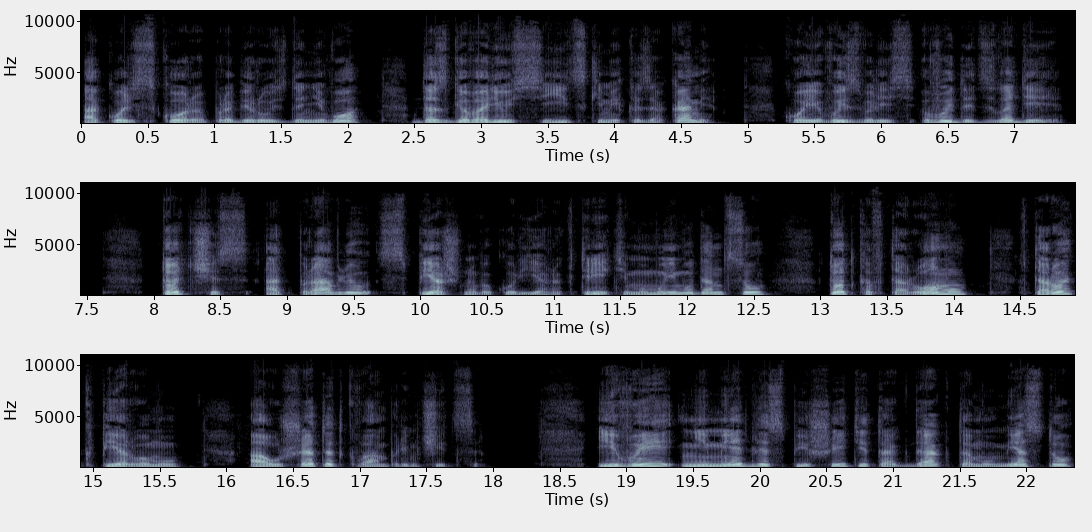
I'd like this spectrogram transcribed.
А коль скоро проберусь до него, да сговорюсь с сиитскими казаками, кои вызвались выдать злодея, тотчас отправлю спешного курьера к третьему моему донцу, тот ко второму, второй к первому, а уж этот к вам примчится. И вы немедля спешите тогда к тому месту,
